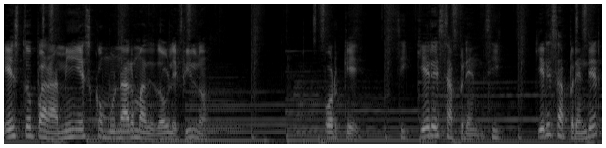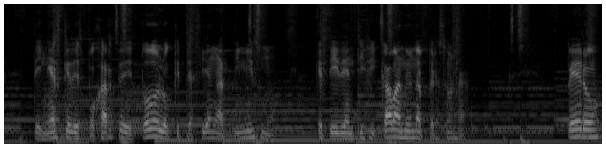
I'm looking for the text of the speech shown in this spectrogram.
esto para mí es como un arma de doble filo, porque si quieres, aprender, tenías que despojarte de todo lo que te hacían a ti mismo, que te identificaban de una persona. Pero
